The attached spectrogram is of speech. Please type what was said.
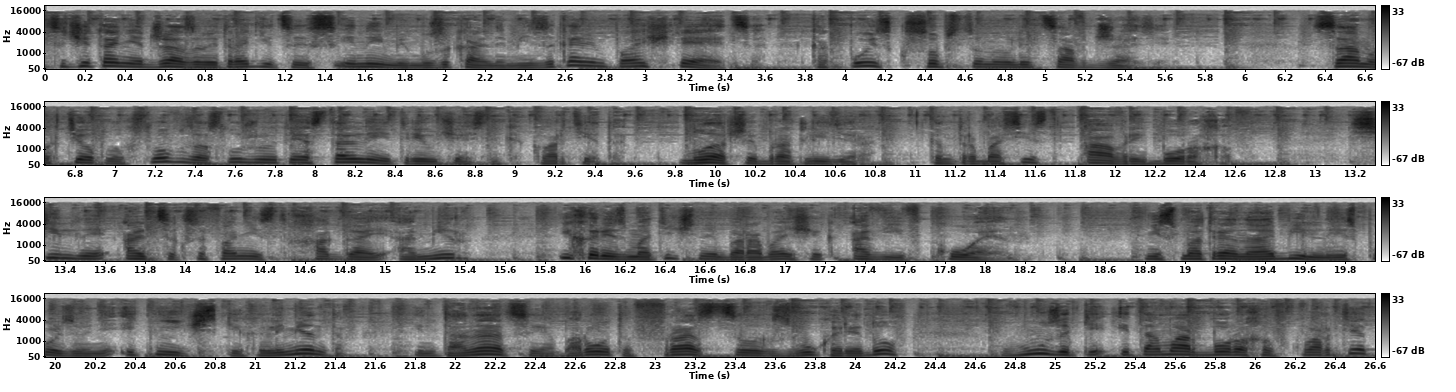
сочетание джазовой традиции с иными музыкальными языками поощряется, как поиск собственного лица в джазе. Самых теплых слов заслуживают и остальные три участника квартета. Младший брат лидера, контрабасист Аври Борохов, сильный альтсаксофонист Хагай Амир – и харизматичный барабанщик Авив Коэн. Несмотря на обильное использование этнических элементов, интонаций, оборотов, фраз, целых звукорядов, в музыке Итамар Борохов квартет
